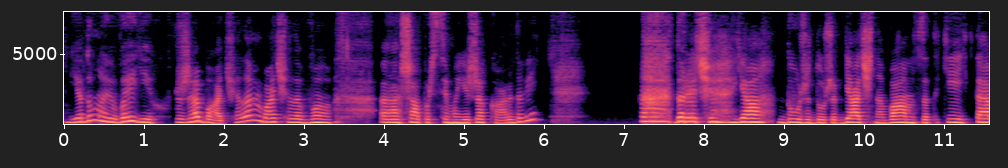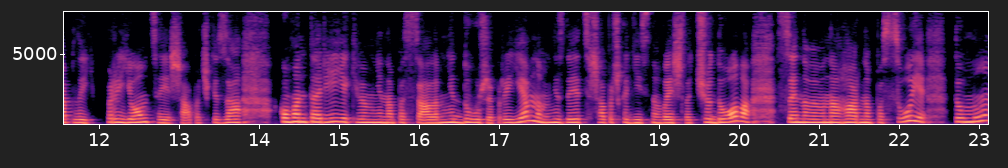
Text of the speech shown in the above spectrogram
Я думаю, ви їх вже бачили. Бачили в е, шапочці моїй жакардовій. Е, До речі, я дуже-дуже вдячна вам за такий теплий прийом цієї шапочки, за коментарі, які ви мені написали. Мені дуже приємно. Мені здається, шапочка дійсно вийшла чудова, синові вона гарно пасує. Тому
